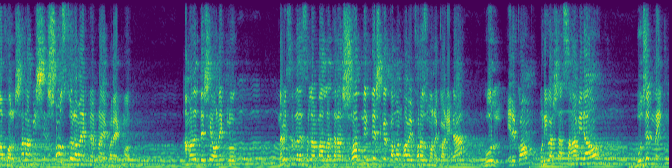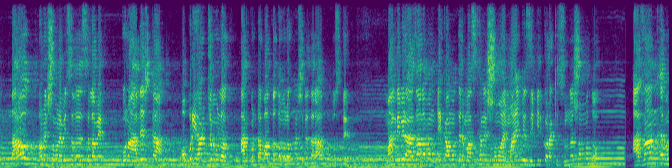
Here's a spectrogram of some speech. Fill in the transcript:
নফল। সারা বিশ্বের সমস্ত ওলামা একরাম প্রায় পরে একমত। আমাদের দেশে অনেক লোক নবী সাল্লাল্লাহু আলাইহি বা আল্লাহ তাআলার সব নির্দেশকে কমন ভাবে ফরজ মনে করেন। এটা ভুল। এরকম পরিভাষা সাহাবীরাও বুঝেন নাই। তারাও অনেক সময় নবী সাল্লাল্লাহু আলাইহি সাল্লামের কোন আদেশটা অপরিহার্যমূলক আর কোনটা বাধ্যতামূলক না, সেটা তারা বুঝতেন। মাগরিবের আজান এবং একামতের মাঝখানের সময় মাইকে জিকির করা কি সুন্নাহ সম্মত আজান এবং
